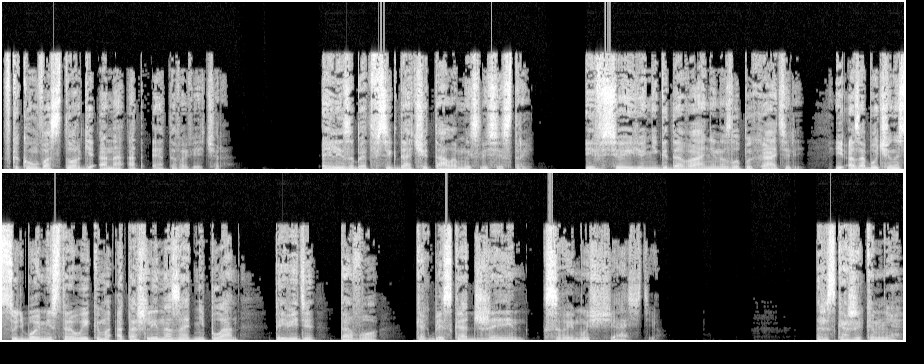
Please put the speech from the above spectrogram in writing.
в каком восторге она от этого вечера. Элизабет всегда читала мысли сестры. И все ее негодование на злопыхателей и озабоченность судьбой мистера Уикома отошли на задний план при виде того, как близка Джейн к своему счастью. «Расскажи-ка мне»,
